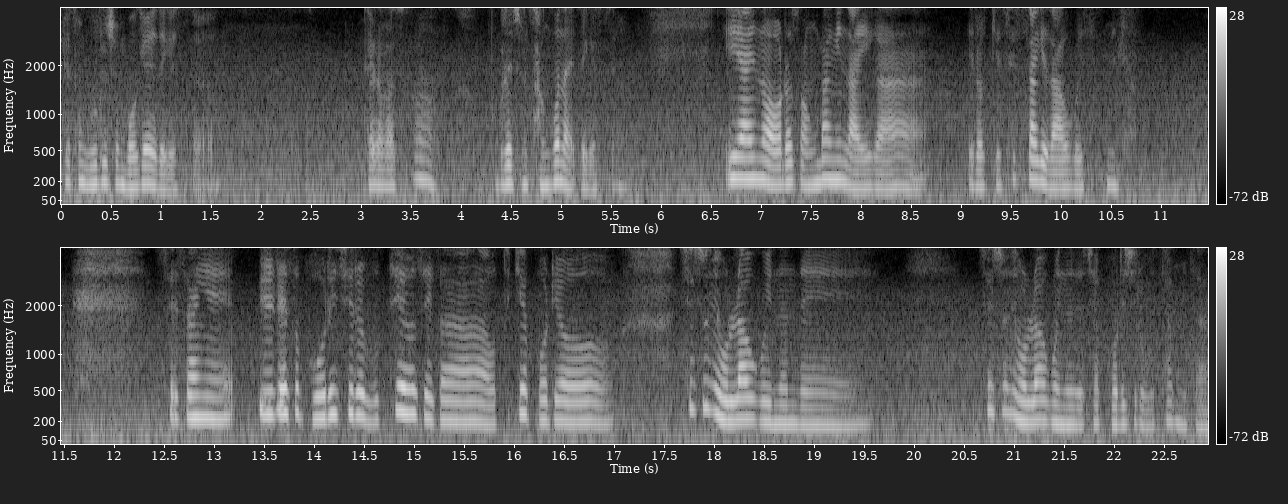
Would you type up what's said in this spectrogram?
그래도 물을 좀 먹여야 되겠어요 데려가서 물에 좀 담궈놔야 되겠어요 이 아이는 얼어서 엉망인 아이가 이렇게 새싹이 나오고 있습니다. 세상에 이래서 버리지를 못해요 제가 어떻게 버려 새순이 올라오고 있는데 새순이 올라오고 있는데 제가 버리지를 못합니다.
